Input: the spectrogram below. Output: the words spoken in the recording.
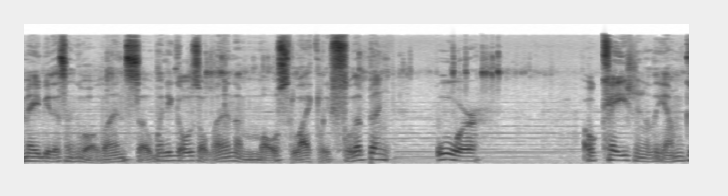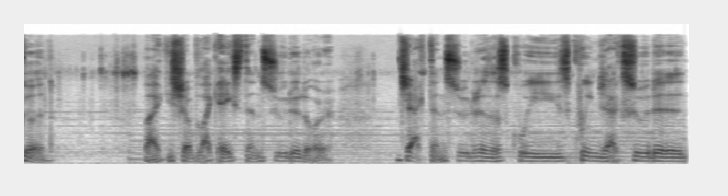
Maybe doesn't go all in, so when he goes all in, I'm most likely flipping, or occasionally I'm good. Like he shoved like ace 10 suited or jack 10 suited as a squeeze, queen jack suited.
